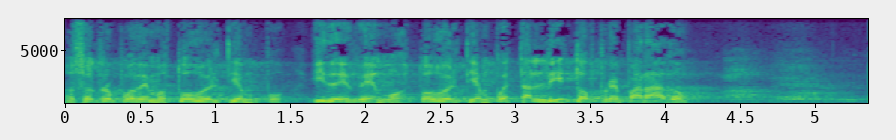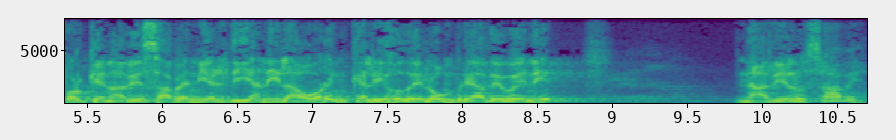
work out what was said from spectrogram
Nosotros podemos todo el tiempo y debemos todo el tiempo estar listos, preparados. Porque nadie sabe ni el día ni la hora en que el Hijo del Hombre ha de venir. Nadie lo sabe.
